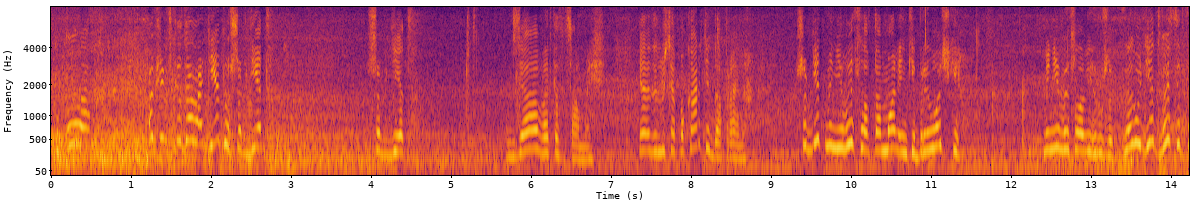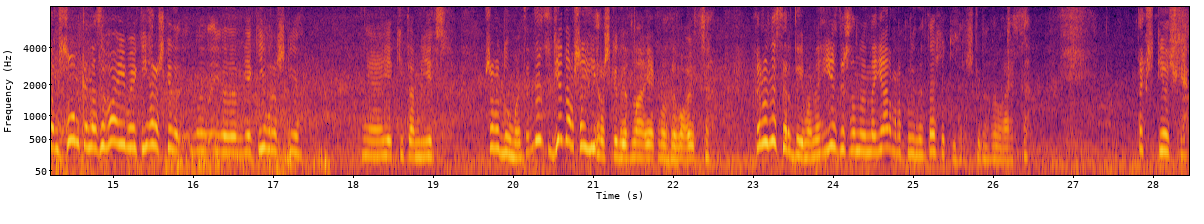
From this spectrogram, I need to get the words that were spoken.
купила. В общем, сказала діду, щоб дід, щоб дід взяв этот самий. Я дивлюся по карті, да, правильно. Щоб дід мені вислав там маленькі брелочки. Мені вислав ігрушок. Кажу, дід висип там сумки, називаємо як іграшки, як іграшки, е, які там є. Що ви думаєте? З дідом ще іграшки не знаю, як називаються. Кажу, не серди мене. Їздиш зі мною на ярмарку і не знаєш, як іграшки називаються. Так що, дівчатки,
